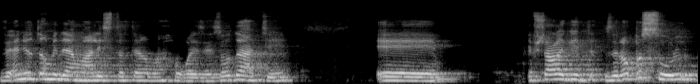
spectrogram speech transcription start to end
ואין יותר מדי מה להסתתר מאחורי זה, זו דעתי. אה, אפשר להגיד, זה לא פסול,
